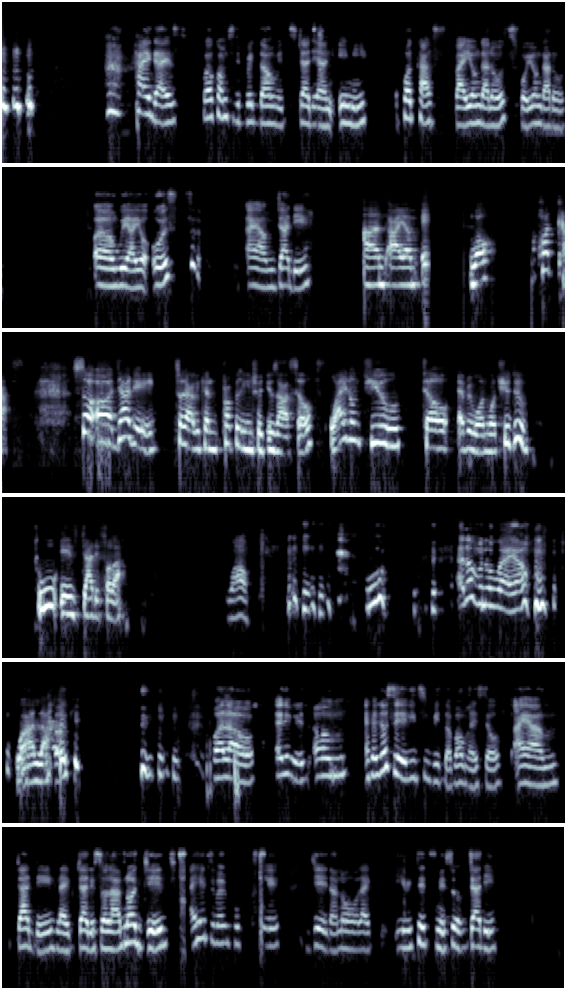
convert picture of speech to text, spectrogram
Hi, guys. Welcome to the breakdown with Jadi and Amy, a podcast by young adults for young adults. Um, we are your hosts. I am Jadi. and I am a well podcast. So, uh, Jade, so that we can properly introduce ourselves, why don't you tell everyone what you do? Who is Jadi Sola? Wow. Ooh. I don't even know where I am. Voila. okay. wow. Anyways, um, I can just say a little bit about myself. I am Jade, like Jade Sola, not Jade. I hate it when people say Jade and all, like irritates me. So Jade.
